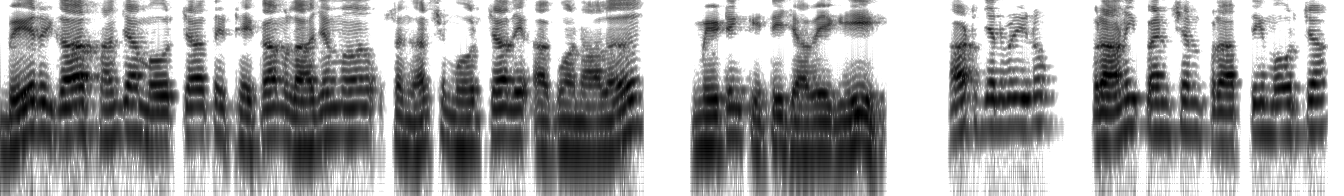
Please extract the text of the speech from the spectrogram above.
ਬੇਰੁਜ਼ਗਾਰ ਸਾਂਝਾ ਮੋਰਚਾ ਤੇ ਠੇਕਾ ਮੁਲਾਜ਼ਮ ਸੰਘਰਸ਼ ਮੋਰਚਾ ਦੇ ਆਗੂਆਂ ਨਾਲ ਮੀਟਿੰਗ ਕੀਤੀ ਜਾਵੇਗੀ। 8 ਜਨਵਰੀ ਨੂੰ ਪੁਰਾਣੀ ਪੈਨਸ਼ਨ ਪ੍ਰਾਪਤੀ ਮੋਰਚਾ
